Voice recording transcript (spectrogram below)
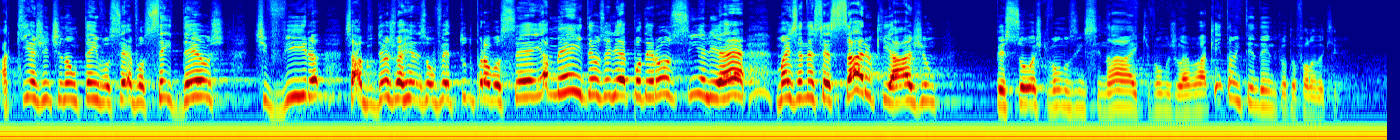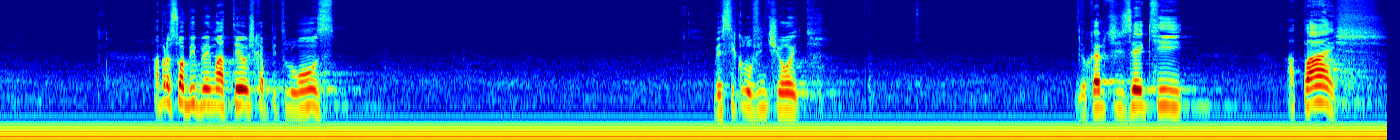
aqui a gente não tem você, é você e Deus, te vira, sabe? Deus vai resolver tudo para você. E amém, Deus ele é poderoso, sim, ele é, mas é necessário que hajam pessoas que vão nos ensinar e que vão nos levar. Quem está entendendo o que eu estou falando aqui? Abra sua Bíblia em Mateus capítulo 11, versículo 28. Eu quero te dizer que a paz,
